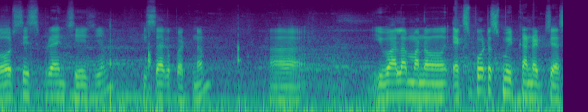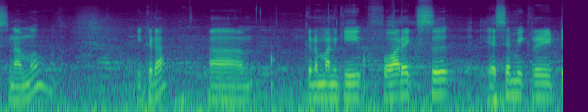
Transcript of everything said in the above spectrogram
overseas branch AGM Visakhapatnam Uh, ఇవాళ మనం ఎక్స్పోర్టర్స్ మీట్ కండక్ట్ చేస్తున్నాము ఇక్కడ Uh, ఇక్కడ మనకి forex SME credit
